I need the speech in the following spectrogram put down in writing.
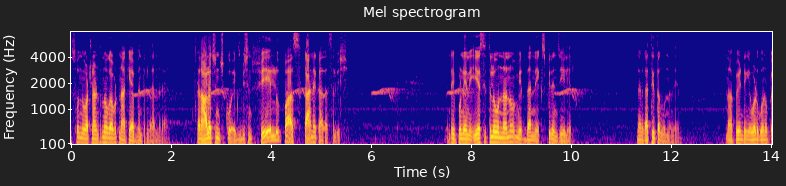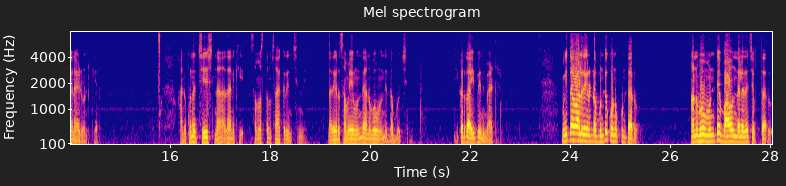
సో నువ్వు అట్లా అంటున్నావు కాబట్టి నాకే అభ్యంతరం లేదు అన్నాడు ఆయన. కానీ ఆలోచించుకో ఎగ్జిబిషన్ ఫెయిల్ పాస్ కానే కాదు అసలు విషయం. అంటే ఇప్పుడు నేను ఏ స్థితిలో ఉన్నానో మీరు దాన్ని ఎక్స్పీరియన్స్ చేయలేరు. దానికి అతీతంగా ఉన్నా నేను. నా పెయింటింగ్ ఎవడు కొనుక్పోయినా ఐ డోంట్ కేర్. అనుకున్నది చేసినా దానికి సమస్తం సహకరించింది. నా దగ్గర సమయం ఉంది అనుభవం ఉంది డబ్బు వచ్చింది. ఇక్కడతో అయిపోయింది మ్యాటర్. మిగతా వాళ్ళ దగ్గర డబ్బు ఉంటే కొనుక్కుంటారు. అనుభవం ఉంటే బాగుందా లేదా చెప్తారు.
